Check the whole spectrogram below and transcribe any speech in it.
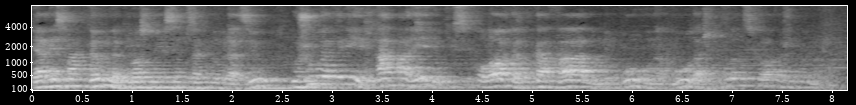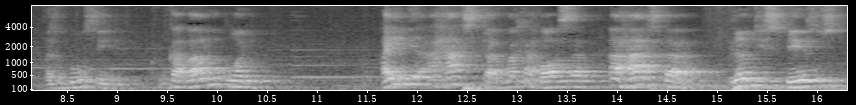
é a mesma câmera que nós conhecemos aqui no Brasil. O jugo é aquele aparelho que se coloca no cavalo, no burro, na mula. Acho que mula não se coloca jugo, não. Mas o burro sim. O cavalo no boi. Aí ele arrasta uma carroça, arrasta grandes pesos.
